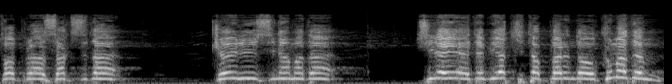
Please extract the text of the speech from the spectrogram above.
Toprağı saksıda, köylüyü sinemada, çileyi edebiyat kitaplarında okumadım.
